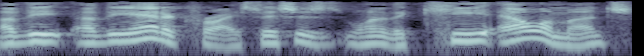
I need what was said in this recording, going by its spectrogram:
of the, of the Antichrist. This is one of the key elements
